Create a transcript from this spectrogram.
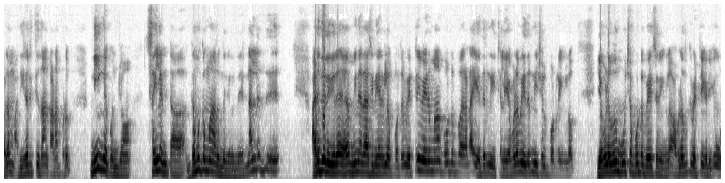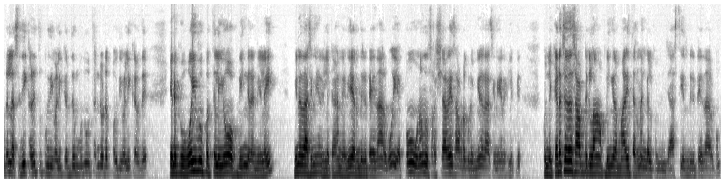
பலம் அதிகரித்து தான் காணப்படும். நீங்கள் கொஞ்சம் சைலண்ட்டாக கமுகமாக இருந்துக்கிறது நல்லது. அடுத்து இருக்கிற மீனராசி நேர்களை பொறுத்தவரை வெற்றி வேணுமா? போட்டு பாராடா எதிர்நீச்சல். எவ்வளவு எதிர்நீச்சல் போடுறீங்களோ எவ்வளவு மூச்சை போட்டு பேசுறீங்களோ அவ்வளவுக்கு வெற்றி கிடைக்கும். உடல் அசதி கழுத்து பகுதி வலிக்கிறது முதுகு தண்டோட பகுதி வலிக்கிறது எனக்கு ஓய்வு பத்தலையோ அப்படிங்கிற நிலை மீனராசி நேர்களுக்காக நிறைய இருந்துக்கிட்டே தான் இருக்கும். எப்பவும் உணவு ஃப்ரெஷ்ஷாகவே சாப்பிடக்கூடிய மீனராசி நேர்களுக்கு கொஞ்சம் கிடைச்சதை சாப்பிட்டுக்கலாம் அப்படிங்கிற மாதிரி தருணங்கள் கொஞ்சம் ஜாஸ்தி இருந்துக்கிட்டே தான் இருக்கும்.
